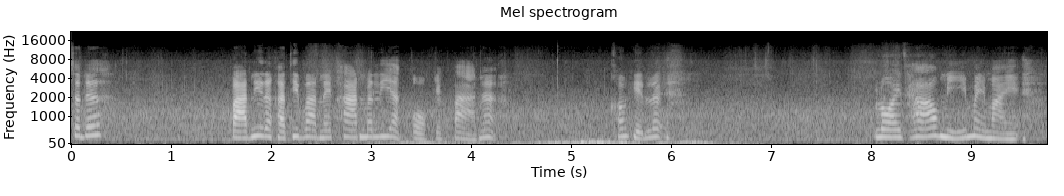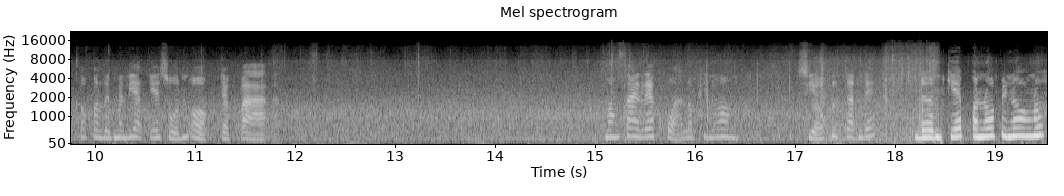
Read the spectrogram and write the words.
ซะเด้อป่านี่แหละค่ะที่บ้านในพานมาเรียกออกจากป่าน่ะเขาเห็นเลย รอยเท้าหมีใหม่ ๆ เขาก็เลยมาเรียกยายสนออกจากป่ามองซ้และขวาแล้วพี่น้อง เสียวคือกันเด้ เดินเก็บเอาเนาะพี่น้องเนาะ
